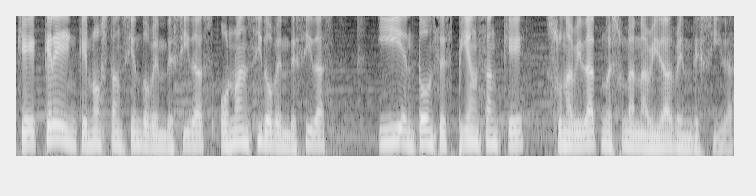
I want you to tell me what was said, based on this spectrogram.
que creen que no están siendo bendecidas o no han sido bendecidas y entonces piensan que su Navidad no es una Navidad bendecida.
